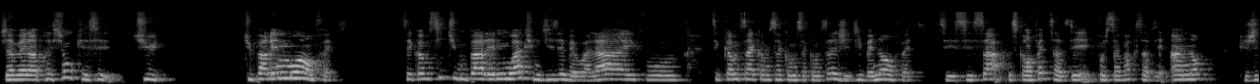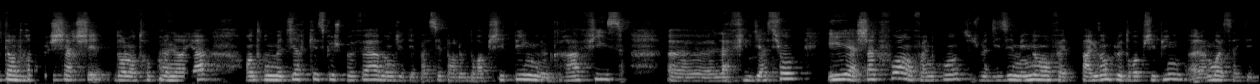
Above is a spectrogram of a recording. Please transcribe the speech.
j'avais l'impression que c'est tu tu parlais de moi en fait. C'est comme si tu me parlais de moi, tu me disais, ben voilà, il faut, c'est comme ça, comme ça, comme ça, comme ça. J'ai dit, ben non, en fait, c'est ça. Parce qu'en fait, ça faisait, il faut savoir que ça faisait un an que j'étais en train de me chercher dans l'entrepreneuriat, en train de me dire qu'est-ce que je peux faire? Donc, j'étais passée par le dropshipping, le graphisme, euh, l'affiliation. Et à chaque fois, en fin de compte, je me disais, mais non, en fait, par exemple, le dropshipping, alors moi, ça a été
